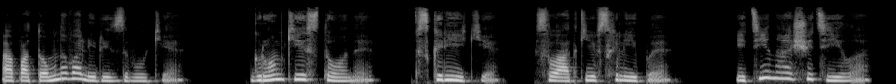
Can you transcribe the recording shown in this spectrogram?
А потом навалились звуки. Громкие стоны, вскрики, сладкие всхлипы. И Тина ощутила,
